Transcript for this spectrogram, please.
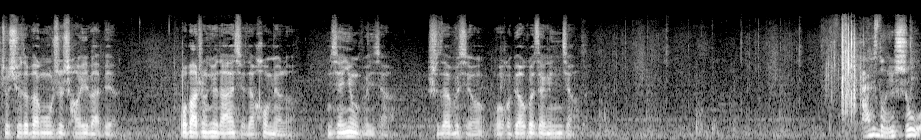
就去他办公室抄一百遍。我把正确答案写在后面了，你先应付一下。实在不行，我和彪哥再给你讲。x 等于十五，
